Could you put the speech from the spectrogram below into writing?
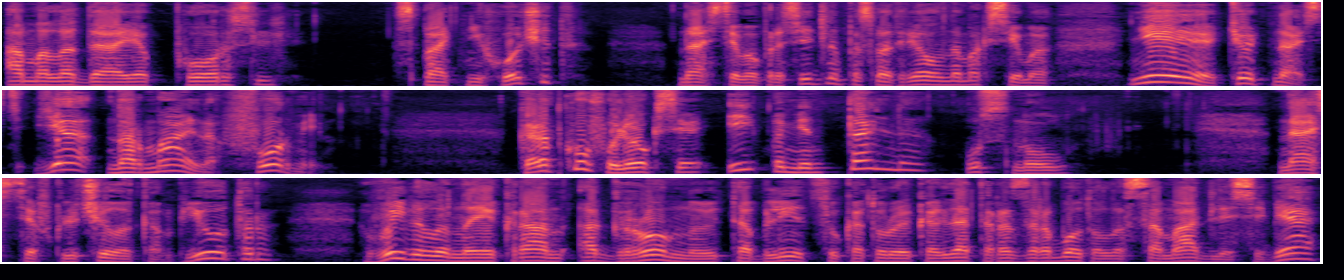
А молодая порсль спать не хочет? Настя вопросительно посмотрела на Максима. «Не, тетя Настя, я нормально, в форме». Коротков улегся и моментально уснул. Настя включила компьютер, вывела на экран огромную таблицу, которую когда-то разработала сама для себя,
